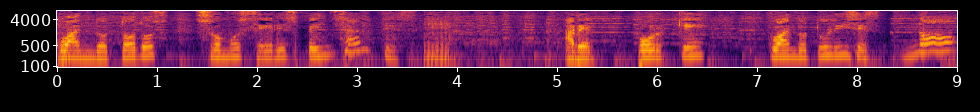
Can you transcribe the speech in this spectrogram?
cuando todos somos seres pensantes? A ver, ¿por qué cuando tú le dices, no,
